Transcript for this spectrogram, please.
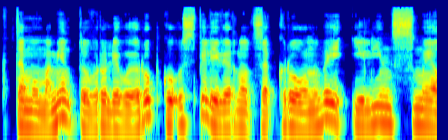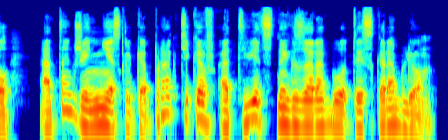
К тому моменту в рулевую рубку успели вернуться Кроунвей и Лин Смел, а также несколько практиков, ответственных за работы с кораблем.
